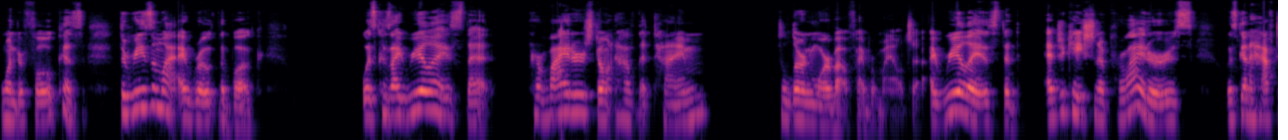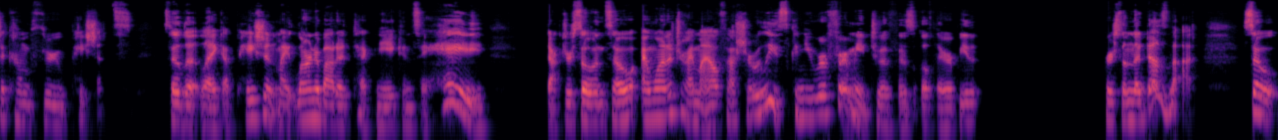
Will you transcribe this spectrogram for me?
wonderful because the reason why i wrote the book was because i realized that providers don't have the time to learn more about fibromyalgia. I realized that education of providers was going to have to come through patients. So that like a patient might learn about a technique and say, "Hey, Dr. So and so, I want to try myofascial release. Can you refer me to a physical therapy person that does that?" So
